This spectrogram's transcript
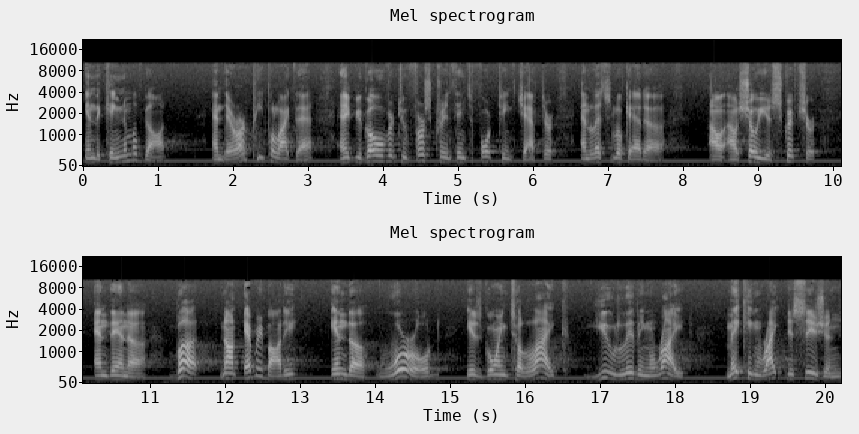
in the kingdom of God. And there are people like that. And if you go over to 1 Corinthians 14th chapter, and let's look at, uh, I'll, I'll show you a scripture and then, uh, but not everybody in the world is going to like you living right, making right decisions,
